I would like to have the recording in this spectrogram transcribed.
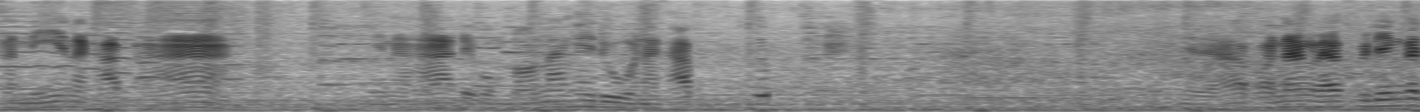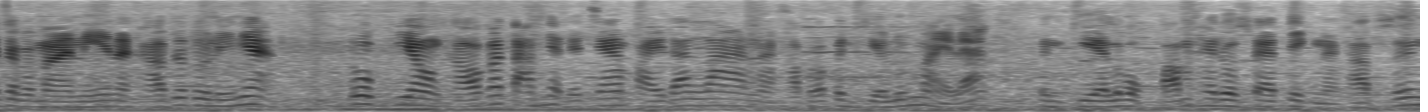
คันนี้นะครับอ่านี่นะฮะเดี๋ยวผมลองนั่งให้ดูนะครับปึ๊บนี่นะพอนั่งแล้วฟีลลิ่งก็จะประมาณนี้นะครับเจ้าตัวนี้เนี่ยระบบเกียร์ของเขาก็ตามที่ได้แจ้งไปด้านล่างนะครับก็เป็นเกียร์รุ่นใหม่แล้วเป็นเกียร์ระบบปั๊มไฮโดรสแตติกนะครับซึ่ง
